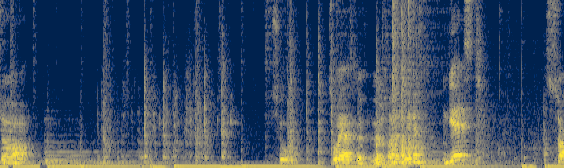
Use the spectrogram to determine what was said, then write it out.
So. So. Zwei Esslöffel Öl kommen rein. Und jetzt. So.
